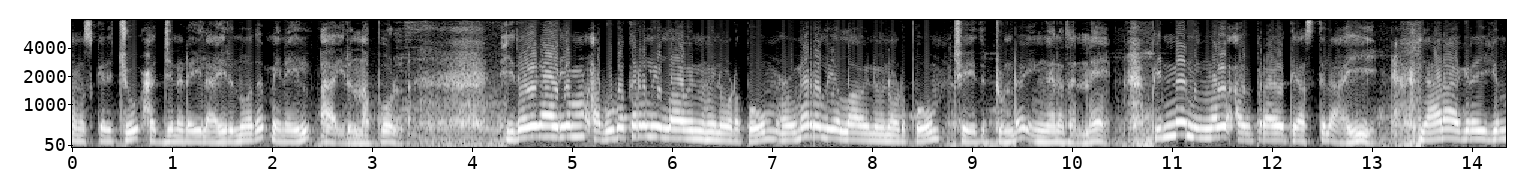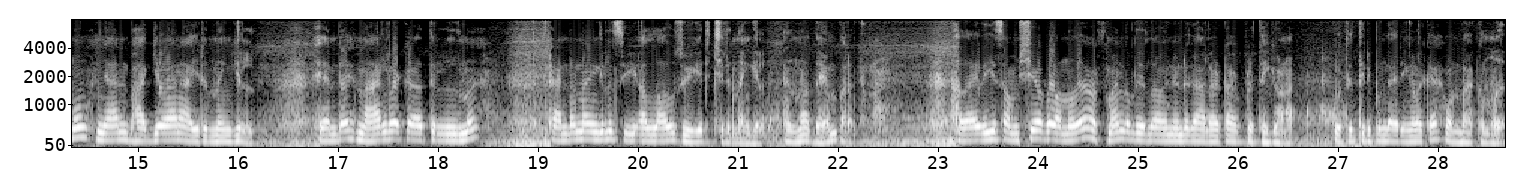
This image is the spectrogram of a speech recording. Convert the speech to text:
നമസ്കരിച്ചു. ഹജ്ജിനിടയിലായിരുന്നു അത് മിനയിൽ ആയിരുന്നപ്പോൾ. ഇതേ കാര്യം അബൂബക്കർ അലി അള്ളാഹുവിനോടൊപ്പവും ഉമർ അലി അള്ളാഹുവിനോടൊപ്പവും ചെയ്തിട്ടുണ്ട്. ഇങ്ങനെ തന്നെ. പിന്നെ നിങ്ങൾ അഭിപ്രായ വ്യത്യാസത്തിലായി. ഞാൻ ആഗ്രഹിക്കുന്നു ഞാൻ ഭാഗ്യവാനായിരുന്നെങ്കിൽ എന്റെ നാലരക്കാലത്തിൽ നിന്ന് രണ്ടെണ്ണമെങ്കിലും സ്വീ അള്ളാഹു സ്വീകരിച്ചിരുന്നെങ്കിൽ എന്ന് അദ്ദേഹം പറഞ്ഞു അതായത് ഈ സംശയമൊക്കെ വന്നത് ഉസ്മാൻ റലി അള്ളാഹുവിൻ്റെ കാലഘട്ടം ആയപ്പോഴത്തേക്കാണ് കുത്തിത്തിരിപ്പും കാര്യങ്ങളൊക്കെ ഉണ്ടാക്കുന്നത്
